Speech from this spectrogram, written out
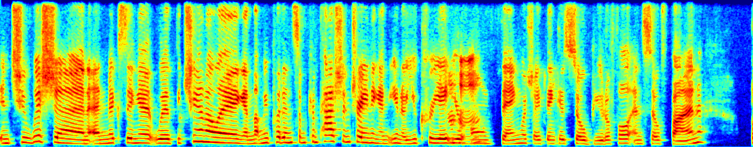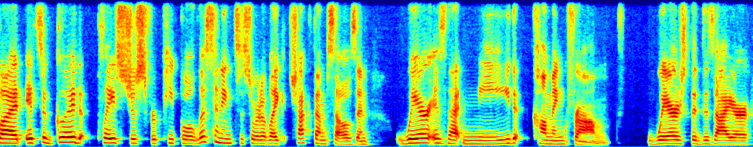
intuition and mixing it with the channeling and let me put in some compassion training and you know you create mm-hmm. your own thing which i think is so beautiful and so fun. But it's a good place just for people listening to sort of like check themselves and where is that need coming from? Where's the desire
